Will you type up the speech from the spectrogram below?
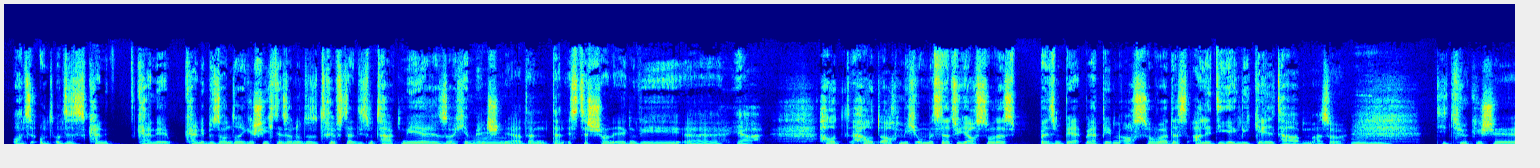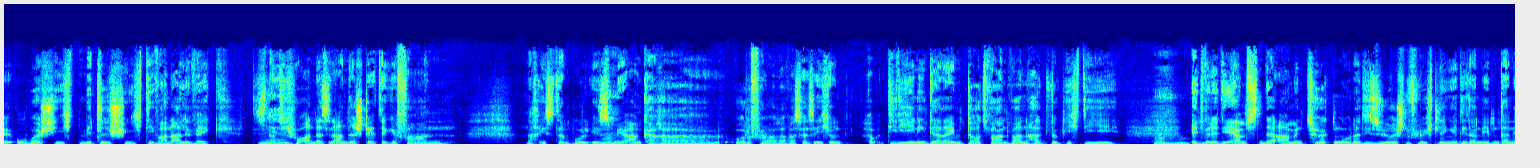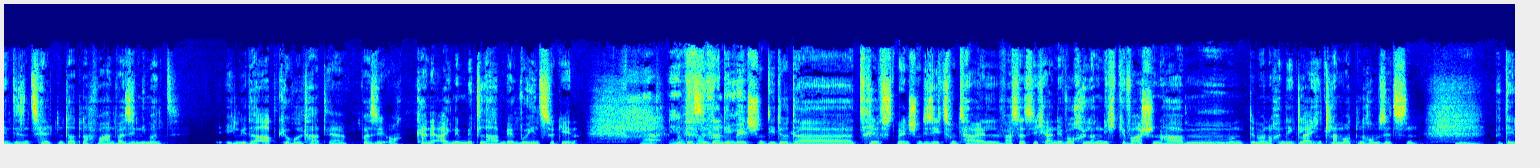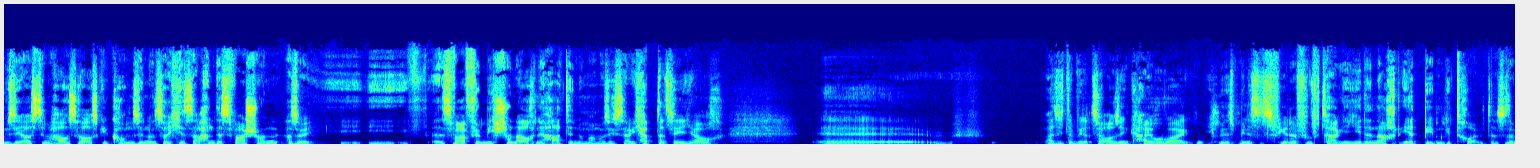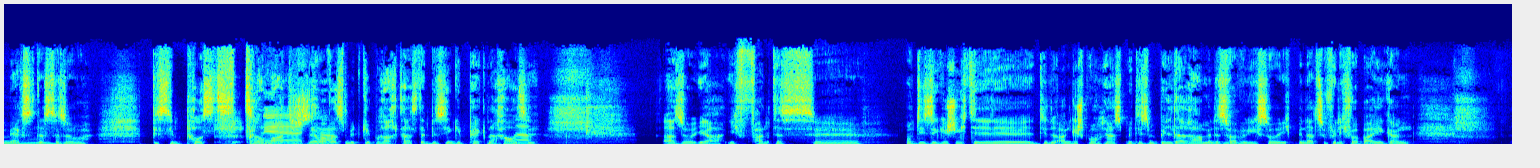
Und, und, und es ist keine, keine, keine besondere Geschichte, sondern du triffst an diesem Tag mehrere solche Menschen, mhm. ja, dann, dann ist das schon irgendwie, äh, ja, haut, haut auch mich um. Es ist natürlich auch so, dass bei diesem Erdbeben auch so war, dass alle, die irgendwie Geld haben, also mhm. die türkische Oberschicht, Mittelschicht, die waren alle weg. Die sind ja. natürlich woanders in andere Städte gefahren nach Istanbul, Izmir, mhm. Ankara, Urfa oder was weiß ich. Und die, diejenigen, die dann eben dort waren, waren halt wirklich die, mhm. entweder die Ärmsten der armen Türken oder die syrischen Flüchtlinge, die dann eben dann in diesen Zelten dort noch waren, weil sie niemand irgendwie da abgeholt hat, ja, weil sie auch keine eigenen Mittel haben, irgendwo hinzugehen. Ja, und das sind dann die Menschen, die du da triffst, Menschen, die sich zum Teil, was weiß ich, eine Woche lang nicht gewaschen haben mhm. und immer noch in den gleichen Klamotten rumsitzen, mhm. mit dem sie aus dem Haus rausgekommen sind und solche Sachen. Das war schon, also es war für mich schon auch eine harte Nummer, muss ich sagen. Ich habe tatsächlich auch äh, als ich dann wieder zu Hause in Kairo war, ich mir mindestens vier oder fünf Tage jede Nacht Erdbeben geträumt. Also du merkst, mhm. dass du so ein bisschen posttraumatisch ja, selber was mitgebracht hast, ein bisschen Gepäck nach Hause. Ja. Also ja, ich fand das äh, und diese Geschichte, die du angesprochen hast mit diesem Bilderrahmen, das mhm. war wirklich so, ich bin da zufällig vorbeigegangen.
